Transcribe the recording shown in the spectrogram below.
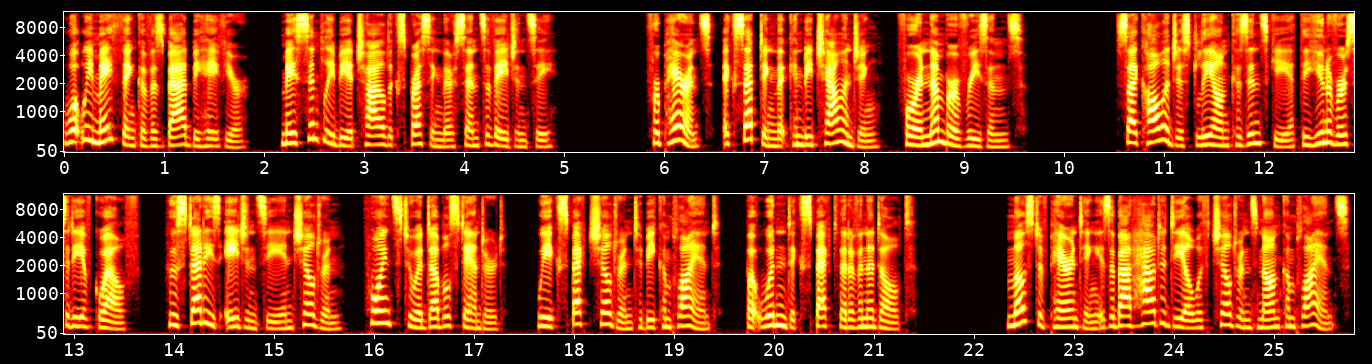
What we may think of as bad behavior may simply be a child expressing their sense of agency. For parents, accepting that can be challenging, for a number of reasons. Psychologist Leon Kuczynski at the University of Guelph, who studies agency in children, points to a double standard. We expect children to be compliant, but wouldn't expect that of an adult. Most of parenting is about how to deal with children's noncompliance,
